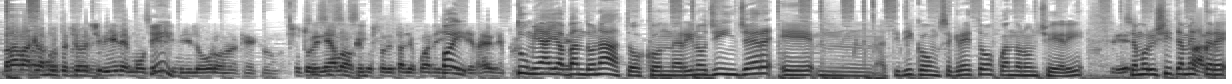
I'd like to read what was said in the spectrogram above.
Brava anche la protezione civile, moltissimi Sì. di loro. Che, ecco, sottolineiamo Sì, sì, anche questo dettaglio qua di Poi di Resi, tu mi hai abbandonato con Rino Ginger e mm, ti dico un segreto, quando non c'eri, siamo riusciti a Ah. mettere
